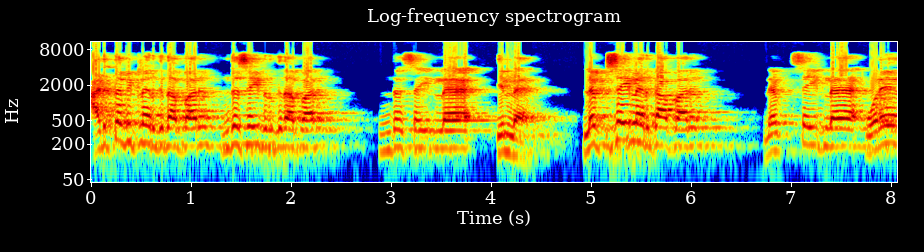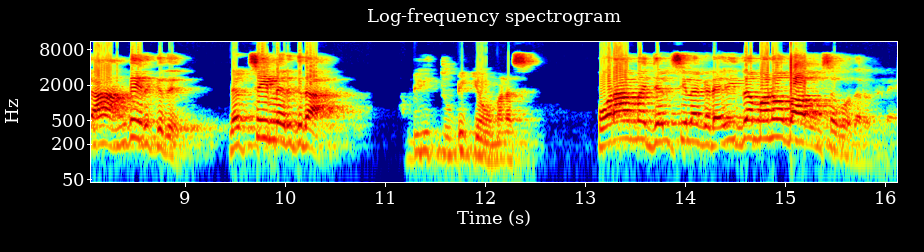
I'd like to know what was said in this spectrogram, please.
அடுத்த வீட்டில் இருக்குதா பாரு? இந்த சைடு இருக்குதா பாரு? இந்த சைடில் இல்லை. லெஃப்ட் சைடில் இருக்கா பாரு? லெஃப்ட் சைடில் ஒரே ஆ அங்கே இருக்குது. லெஃப்ட் சைடில் இருக்குதா? அப்படியே துடிக்கும் மனசு. பொறாம ஜெல்சிலாம் கிடையாது. இதுதான் மனோபாவம் சகோதரர்களே.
